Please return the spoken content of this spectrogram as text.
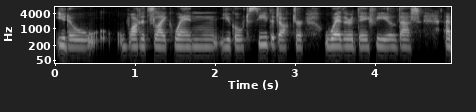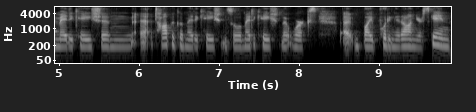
you know, what it's like when you go to see the doctor, whether they feel that a medication, a topical medication, so a medication that works uh, by putting it on your skin,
